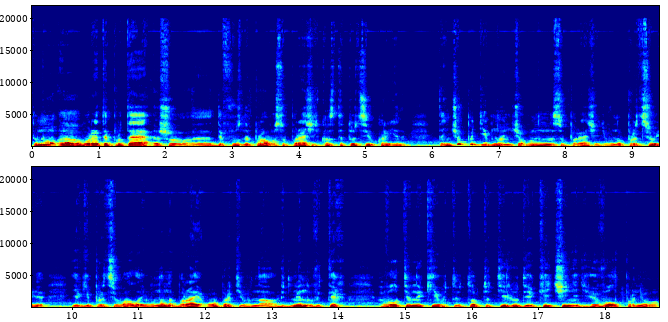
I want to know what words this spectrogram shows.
Тому е, говорити про те, що е, дифузне право суперечить Конституції України, та нічого подібного, нічого воно не суперечить, воно працює, як і працювало, і воно набирає обертів на відміну від тих гвалтівників, тобто ті люди, які чинять геволт про нього,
